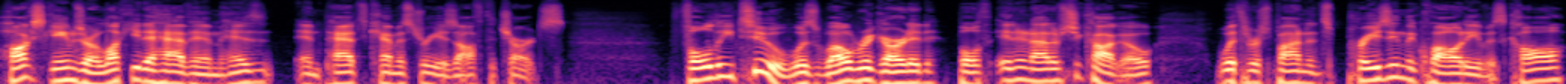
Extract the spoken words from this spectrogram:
Hawks games are lucky to have him. His and Pat's chemistry is off the charts. Foley, too, was well regarded both in and out of Chicago, with respondents praising the quality of his call,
